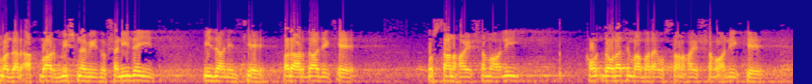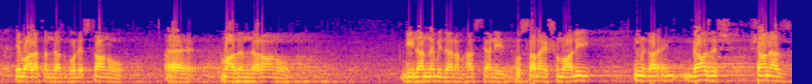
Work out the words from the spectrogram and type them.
شما در اخبار میشنوید و شنیده اید می‌دانید که قراردادی که استانهای شمالی دولت ما برای استانهای شمالی که عبارتند از گلستان و مازندران و گیلان نمی‌دانم هست یعنی استانهای شمالی این گازش شان از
